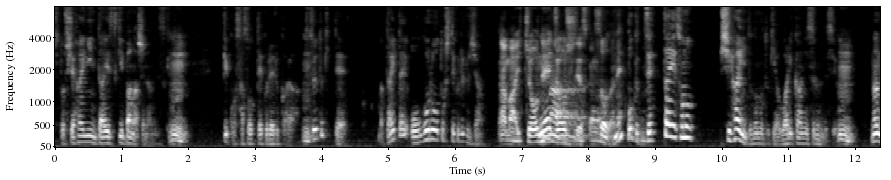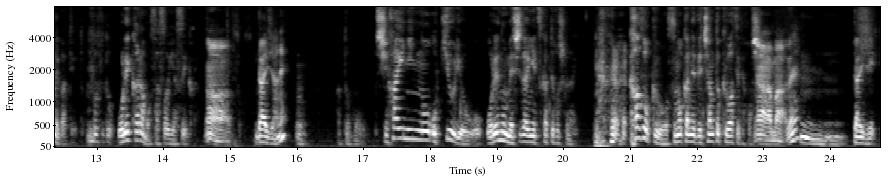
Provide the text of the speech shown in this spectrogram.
ちょっと支配人大好き話なんですけど、うん。結構誘ってくれるから、うんそういう時って、まあ、大体おごろうとしてくれるじゃん。あ、まあ一応ね、まあ上司ですから。そうだね。僕絶対その支配人と飲む時は割り勘にするんですよ。うん。なんでかっていうと、そうすると俺からも誘いやすいから。ああ。大事だね。うん。あともう、支配人のお給料を俺の飯代に使ってほしくない。家族をその金でちゃんと食わせてほしい。ああ、まあねう。んうんうん。大事。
